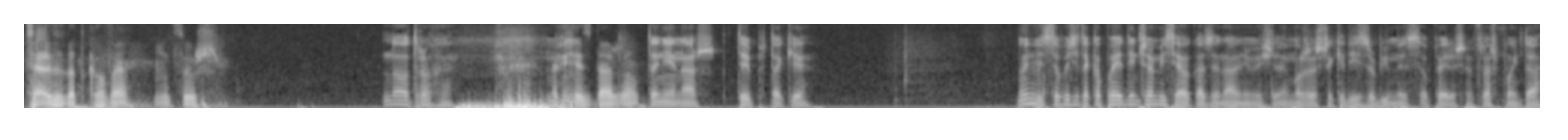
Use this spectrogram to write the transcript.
Cele dodatkowe, no cóż, No trochę. tak się zdarza. To nie nasz typ takie. No nic, to będzie taka pojedyncza misja okazjonalnie myślę. Może jeszcze kiedyś zrobimy z Operation Flashpointa.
